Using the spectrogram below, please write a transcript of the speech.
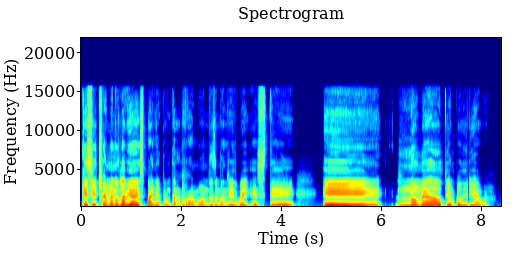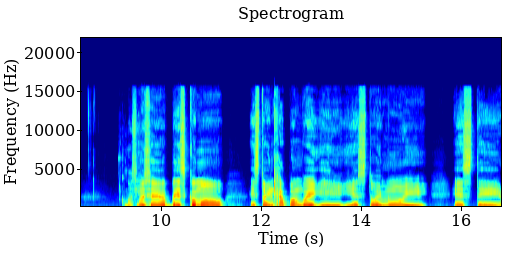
Que si echo de menos la vida de España, pregunta. Ramón desde Madrid, güey. Este. eh, no me ha dado tiempo, diría, güey. ¿Cómo así? O sea, es como. Estoy en Japón, güey, y, y estoy muy. Este.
